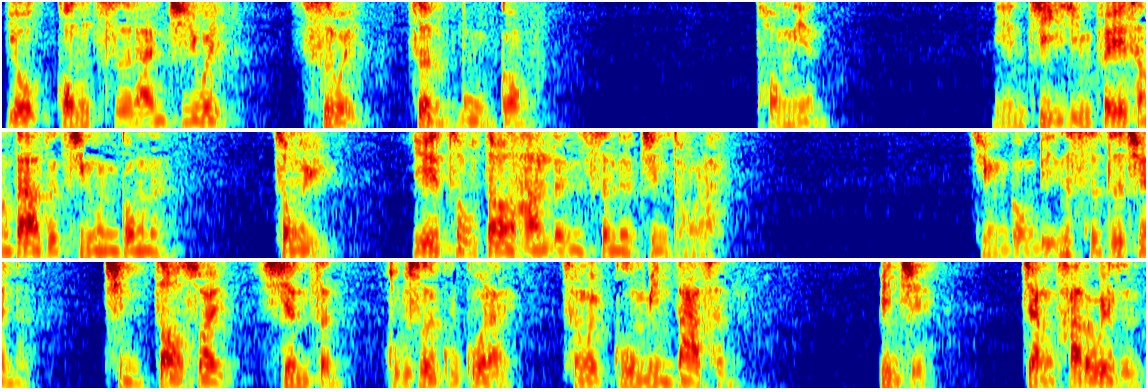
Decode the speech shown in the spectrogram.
由公子兰即位，赐为郑穆公。同年，年纪已经非常大的晋文公呢，终于也走到了他人生的尽头了。晋文公临死之前呢，请赵衰、先轸、胡射姑过来，成为顾命大臣，并且将他的位置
